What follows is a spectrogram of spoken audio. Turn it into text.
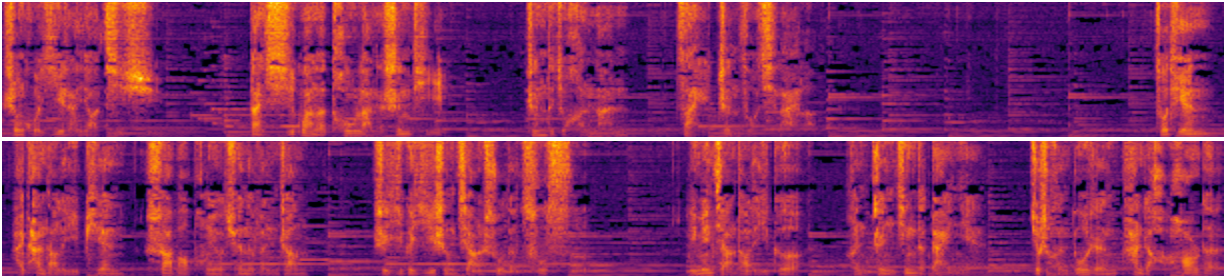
生活依然要继续。但习惯了偷懒的身体，真的就很难再振作起来了。昨天。还看到了一篇刷爆朋友圈的文章，是一个医生讲述的猝死，里面讲到了一个很震惊的概念，就是很多人看着好好的，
